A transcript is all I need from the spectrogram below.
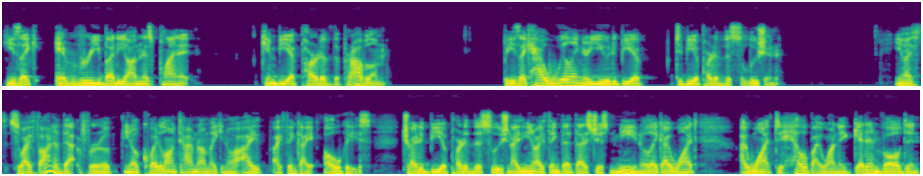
He's like, everybody on this planet can be a part of the problem. But he's like, how willing are you to be a to be a part of the solution? You know, so I thought of that for a, you know quite a long time, and I'm like, you know, I I think I always try to be a part of the solution. I you know I think that that's just me. You know, like I want I want to help. I want to get involved, and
